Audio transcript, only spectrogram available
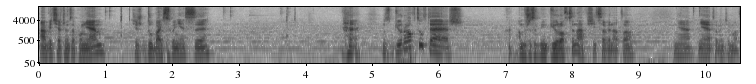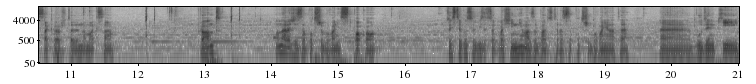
A wiecie o czym zapomniałem? Przecież Dubaj słynie z... no z biurowców też. A może zrobimy biurowce na wsi, co wy na to? Nie? Nie, to będzie masakra już wtedy na maksa. Prąd? No na razie zapotrzebowanie spoko. Tutaj z tego co widzę, to właśnie nie ma za bardzo teraz zapotrzebowania na te e, budynki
